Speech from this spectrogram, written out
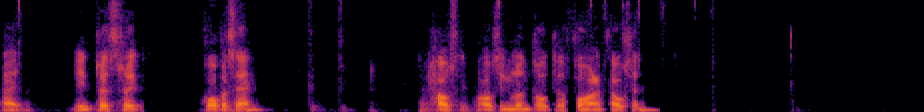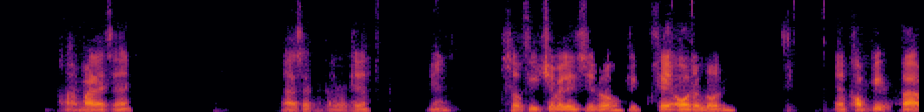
right? Interest rate 4%. House, housing loan total 400,000. Uh, minus, eh? Uh, so, okay. Yeah. So future value zero, we clear all the loan, then compute, uh,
